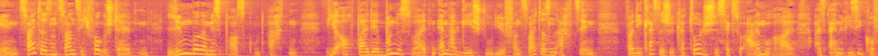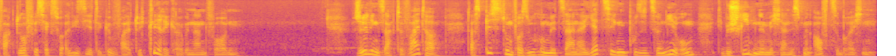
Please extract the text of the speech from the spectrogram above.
In 2020 vorgestellten Limburger Missbrauchsgutachten, wie auch bei der bundesweiten MHG-Studie von 2018, war die klassische katholische Sexualmoral als ein Risikofaktor für sexualisierte Gewalt durch Kleriker benannt worden. Söhling sagte weiter, das Bistum versuche mit seiner jetzigen Positionierung die beschriebenen Mechanismen aufzubrechen.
